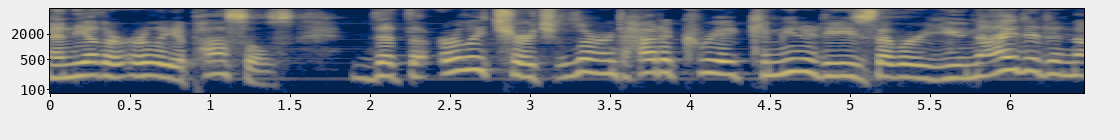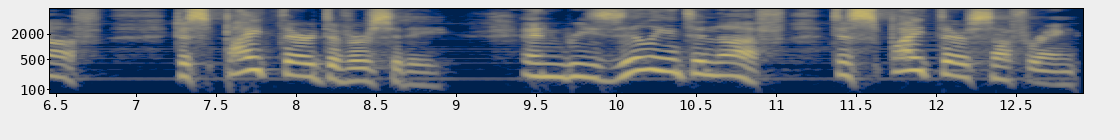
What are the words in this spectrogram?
and the other early apostles that the early church learned how to create communities that were united enough, despite their diversity, and resilient enough, despite their suffering,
